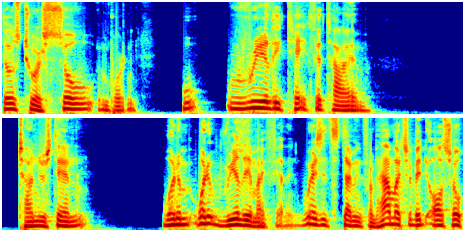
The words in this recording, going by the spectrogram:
Those two are so important. W- Really take the time to understand what am, what really am I feeling? Where is it stemming from? How much of it also,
